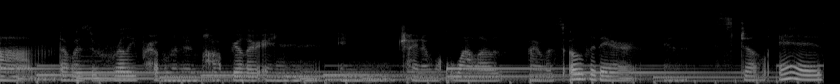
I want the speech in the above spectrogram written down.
um, that was really prevalent and popular in in China while I was, I was over there still is,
